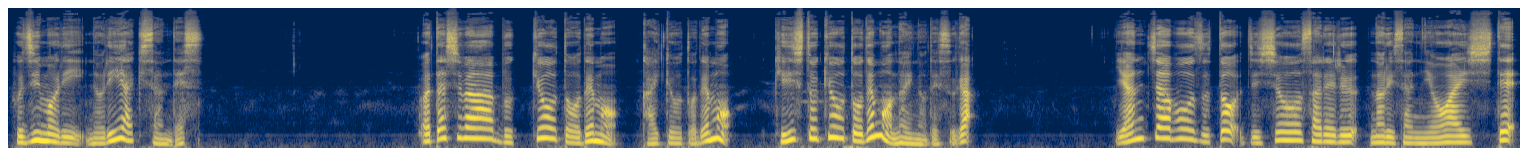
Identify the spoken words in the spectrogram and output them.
藤森則明さんです。私は仏教徒でも開教徒でもキリスト教徒でもないのですがやんちゃ坊主と自称されるのりさんにお会いして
